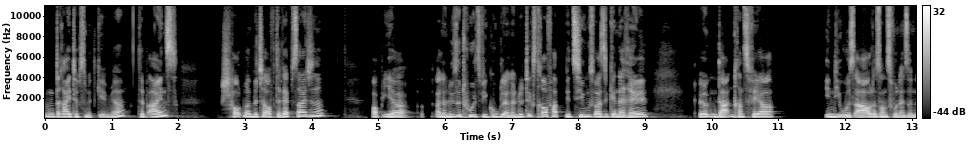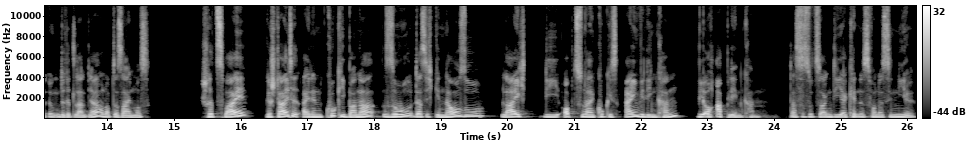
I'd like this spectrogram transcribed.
drei Tipps mitgeben. Ja? Tipp 1, schaut mal bitte auf der Webseite, ob ihr Analyse-Tools wie Google Analytics drauf habt, beziehungsweise generell irgendeinen Datentransfer in die USA oder sonst wo, in irgendein Drittland, ja, und ob das sein muss. Schritt 2, gestaltet einen Cookie-Banner so, dass ich genauso leicht die optionalen Cookies einwilligen kann, wie auch ablehnen kann. Das ist sozusagen die Erkenntnis von der Senil,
